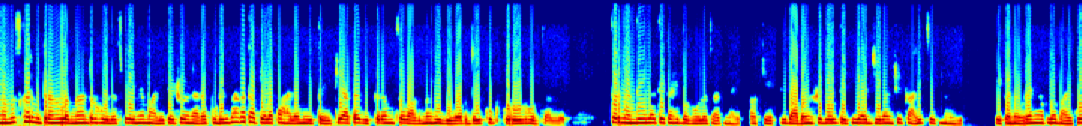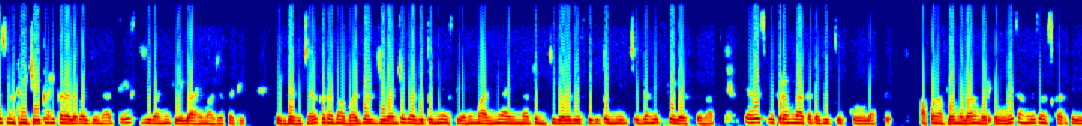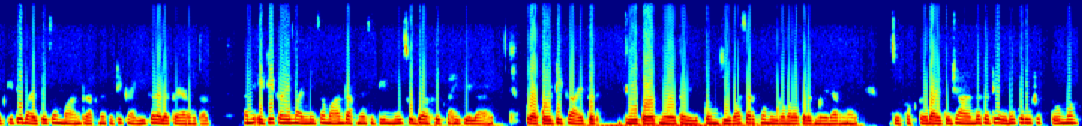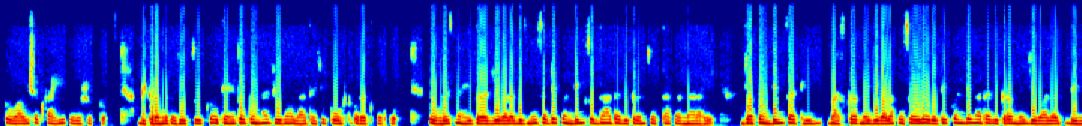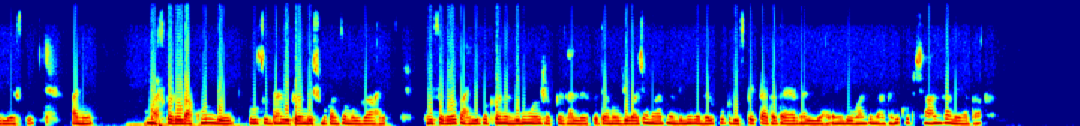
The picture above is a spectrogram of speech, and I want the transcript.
नमस्कार मित्रांनो लग्नानंतर होलच प्रेम या मालिकेच्या येणाऱ्या पुढील भागात आपल्याला पाहायला मिळतंय की आता विक्रमचं वागणं हे जीवाबद्दल खूप क्रूर होत चाललंय. तर नंदिनीला ते काही बघवलं जात नाही. अखेर ती बाबांशी बोलते की या जीवांची काहीच चूक नाहीये. एका नवऱ्याने आपल्या बायकोसाठी जे काही करायला पाहिजे ना तेच जीवांनी केलं आहे माझ्यासाठी. एकदा विचार करा बाबा जर जीवांच्या जागी तुम्ही असते आणि मालिनी आईंना तुमची गरज असते की तुम्ही सुद्धा हेच केलं असतं ना त्यावेळेस विक्रमला आता त्याची चूक कळू लागते. आपण आपल्या मुलांवर एवढे चांगले संस्कार केलेत की ते बायकोचा मान राखण्यासाठी काहीही करायला तयार होतात. आणि एकेकाळी मालिनीचा मान राखण्यासाठी मी सुद्धा असंच काही केलं आहे. प्रॉपर्टी काय तर ती परत मिळवता येईल पण जीवासारखा मुलगा मला परत मिळणार नाही. जो फक्त बायकोच्या आनंदासाठी एवढं करू शकतो मग तो आयुष्यात काहीही करू शकतो. विक्रमला त्याची चूक कळते आणि तो पुन्हा जीवाला त्याची पोस्ट परत करतो. एवढेच नाही तर जीवाला बिझनेससाठी फंडिंग सुद्धा आता विक्रम स्वतः करणार आहे. ज्या फंडिंगसाठी भास्करने जीवाला फसवलं होतं ती फंडिंग आता विक्रमने जीवाला दिलेली असते. आणि भास्करला दाखवून दे तू सुद्धा विक्रम देशमुखांचा मुलगा आहे. हे सगळं काही फक्त नंदिनीमुळे शक्य झालं असतं. त्यामुळे जीवाच्या मनात नंदिनीबद्दल खूप रिस्पेक्ट आता तयार झालेली आहे. आणि दोघांचं नातंही खूप छान झालंय आता.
